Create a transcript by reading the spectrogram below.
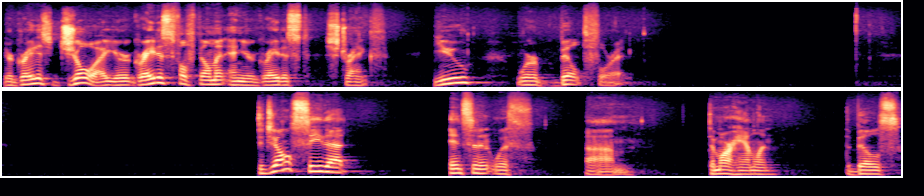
your greatest joy, your greatest fulfillment, and your greatest strength. You were built for it. Did y'all see that incident with um, Damar Hamlin, the Bills,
